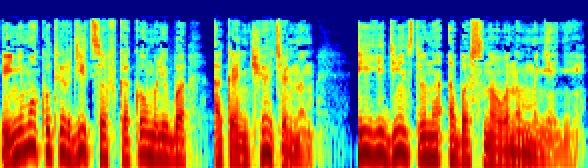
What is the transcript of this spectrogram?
и не мог утвердиться в каком-либо окончательном и единственно обоснованном мнении.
